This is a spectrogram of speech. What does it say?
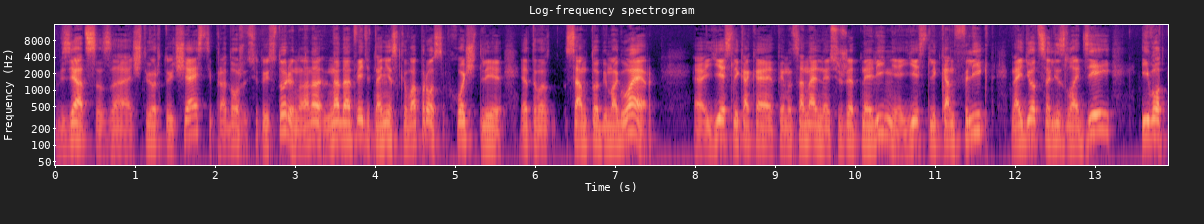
взяться за четвертую часть и продолжить всю эту историю, но надо, надо ответить на несколько вопросов. Хочет ли этого сам Тоби Магуайр? Э, есть ли какая-то эмоциональная сюжетная линия? Есть ли конфликт? Найдется ли злодей? И вот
